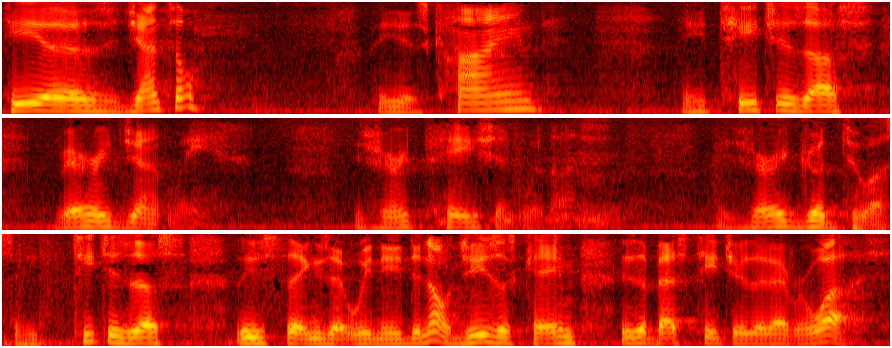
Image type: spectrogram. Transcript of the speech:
He is gentle. He is kind. He teaches us very gently. He's very patient with us. He's very good to us, and he teaches us these things that we need to know. Jesus came, he's the best teacher that ever was.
